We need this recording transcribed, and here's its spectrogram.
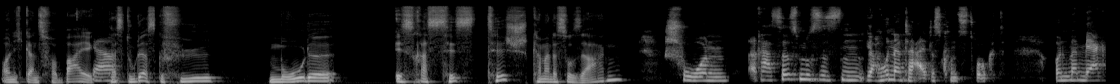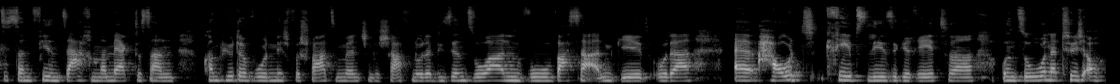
auch nicht ganz vorbei. Ja. Hast du das Gefühl, Mode ist rassistisch, kann man das so sagen? Schon. Rassismus ist ein jahrhundertealtes Konstrukt. Und man merkt es an vielen Sachen. Man merkt es an, Computer wurden nicht für schwarze Menschen geschaffen oder die Sensoren, wo Wasser angeht oder äh, Hautkrebslesegeräte und so natürlich auch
